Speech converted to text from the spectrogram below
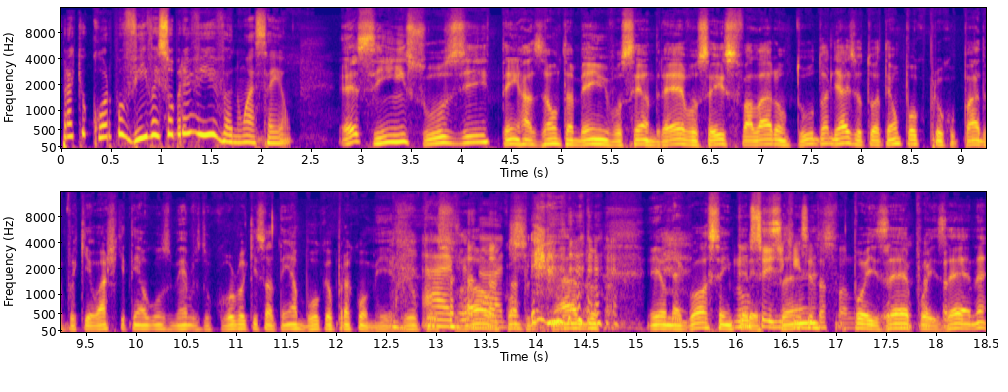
para que o corpo viva e sobreviva, não é, Saião? É sim, Suzy, tem razão também. Você, André, vocês falaram tudo. Aliás, eu estou até um pouco preocupado porque eu acho que tem alguns membros do corpo que só tem a boca para comer, viu? Ah, é Pessoal, é verdade. complicado. E o negócio é Não interessante. sei de quem você tá falando. Pois é, pois é, né?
